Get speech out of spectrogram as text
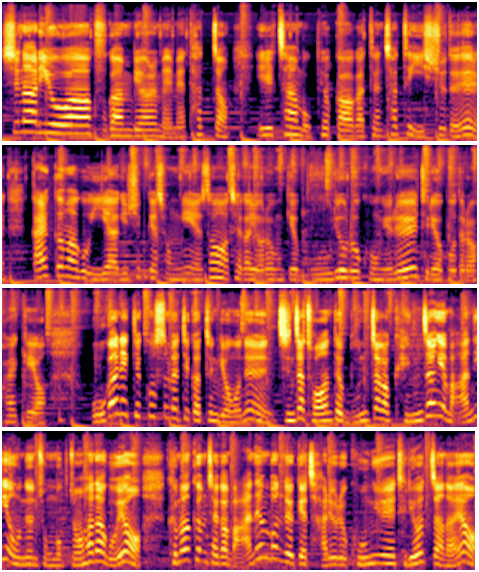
시나리오와 구간별 매매 타점, 1차 목표가와 같은 차트 이슈들 깔끔하고 이해하기 쉽게 정리해서 제가 여러분께 무료로 공유를 드려보도록 할게요. 오가닉 티 코스메틱 같은 경우는 진짜 저한테 문자가 굉장히 많이 오는 종목 중 하나고요. 그만큼 제가 많은 분들께 자료를 공유해 드렸잖아요.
